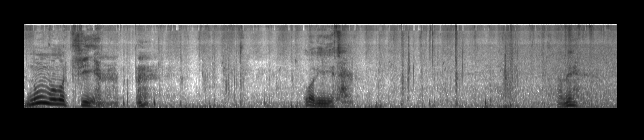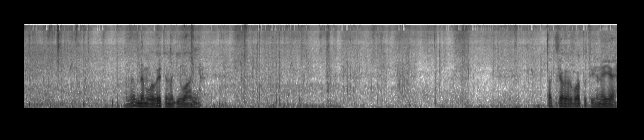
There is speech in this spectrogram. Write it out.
Ну молодці. Ловіть. А ми, а ми будемо ловити на дивані. Так ця верба тут і гниє.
